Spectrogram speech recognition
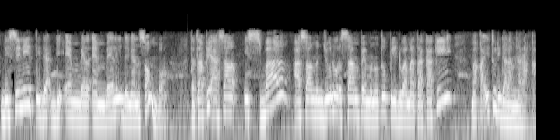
Di sini tidak diembel-embeli dengan sombong. Tetapi asal isbal, asal menjulur sampai menutupi dua mata kaki, maka itu di dalam neraka.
